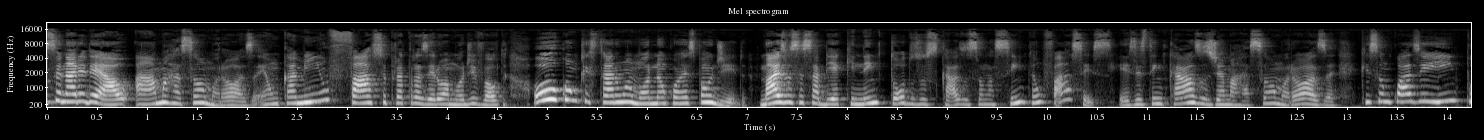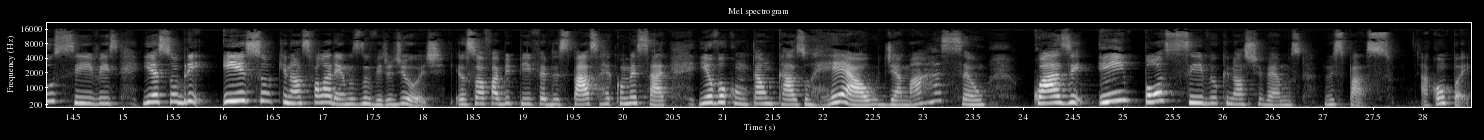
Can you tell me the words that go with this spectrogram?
No cenário ideal, a amarração amorosa é um caminho fácil para trazer o amor de volta ou conquistar um amor não correspondido. Mas você sabia que nem todos os casos são assim tão fáceis? Existem casos de amarração amorosa que são quase impossíveis e é sobre isso que nós falaremos no vídeo de hoje. Eu sou a Fabi Piffer do Espaço Recomeçar e eu vou contar um caso real de amarração quase impossível que nós tivemos no espaço. Acompanhe.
